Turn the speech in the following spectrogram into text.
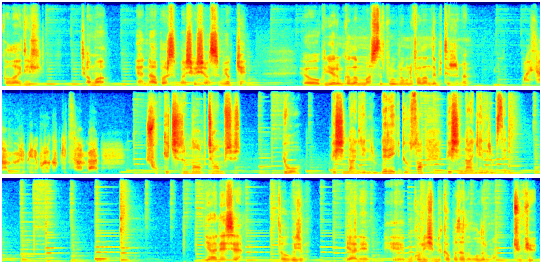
Kolay değil. Ama yani ne yaparsın başka şansım yok ki. O yarım kalan master programını falan da bitiririm hem. Ay sen böyle beni bırakıp gitsen ben şok geçiririm ne yapacağımı şaş... Yo peşinden gelirim. Nereye gidiyorsan peşinden gelirim senin. Ya neyse Tolgacığım. Yani e, bu konuyu şimdi kapatalım olur mu? Çünkü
